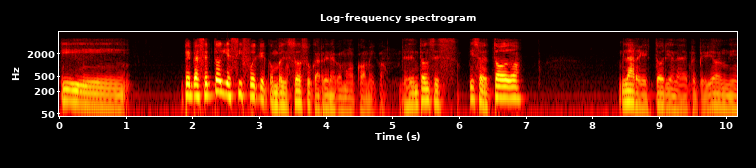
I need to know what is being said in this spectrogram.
Y Pepe aceptó y así fue que comenzó su carrera como cómico. Desde entonces hizo de todo. Larga historia la de Pepe Biondi,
